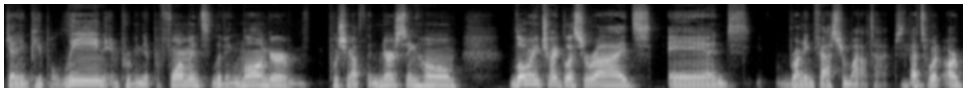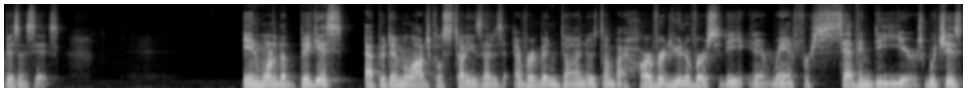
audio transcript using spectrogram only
getting people lean, improving their performance, living longer, pushing off the nursing home, lowering triglycerides, and running faster mile times. Mm-hmm. That's what our business is. In one of the biggest epidemiological studies that has ever been done, it was done by Harvard University and it ran for 70 years, which is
